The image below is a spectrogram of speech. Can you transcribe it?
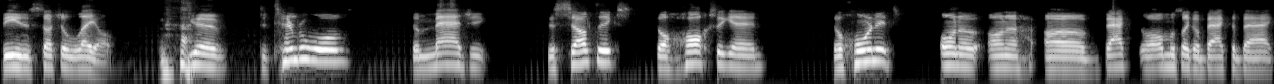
being such a layoff. you have the Timberwolves, the Magic, the Celtics, the Hawks again, the Hornets on a on a uh back almost like a back to back,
